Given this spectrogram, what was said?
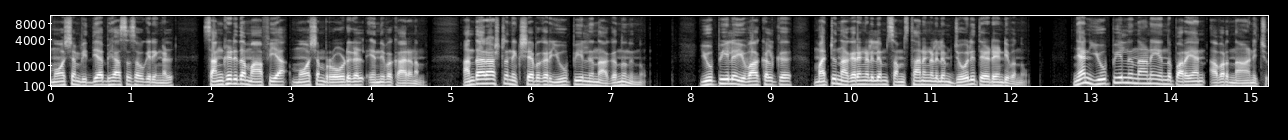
മോശം വിദ്യാഭ്യാസ സൗകര്യങ്ങൾ സംഘടിത മാഫിയ മോശം റോഡുകൾ എന്നിവ കാരണം അന്താരാഷ്ട്ര നിക്ഷേപകർ യു പിയിൽ നിന്ന് അകന്നുനിന്നു യു പിയിലെ യുവാക്കൾക്ക് മറ്റു നഗരങ്ങളിലും സംസ്ഥാനങ്ങളിലും ജോലി തേടേണ്ടി വന്നു. ഞാൻ യു പിയിൽ നിന്നാണ് എന്ന് പറയാൻ അവർ നാണിച്ചു.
